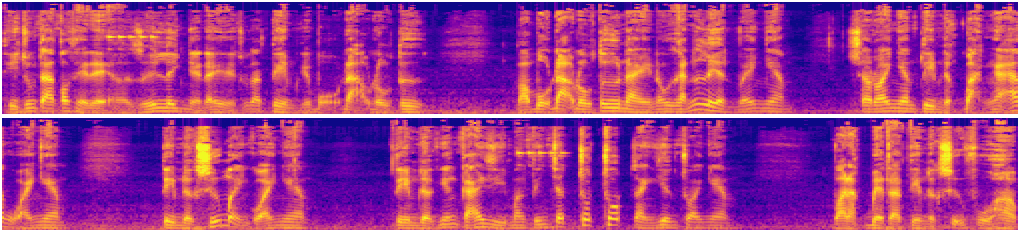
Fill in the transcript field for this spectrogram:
thì chúng ta có thể để ở dưới link ở đây để chúng ta tìm cái bộ đạo đầu tư. Và bộ đạo đầu tư này nó gắn liền với anh em. Sau đó anh em tìm được bản ngã của anh em, tìm được sứ mệnh của anh em, tìm được những cái gì mang tính chất chốt chốt dành riêng cho anh em. Và đặc biệt là tìm được sự phù hợp.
